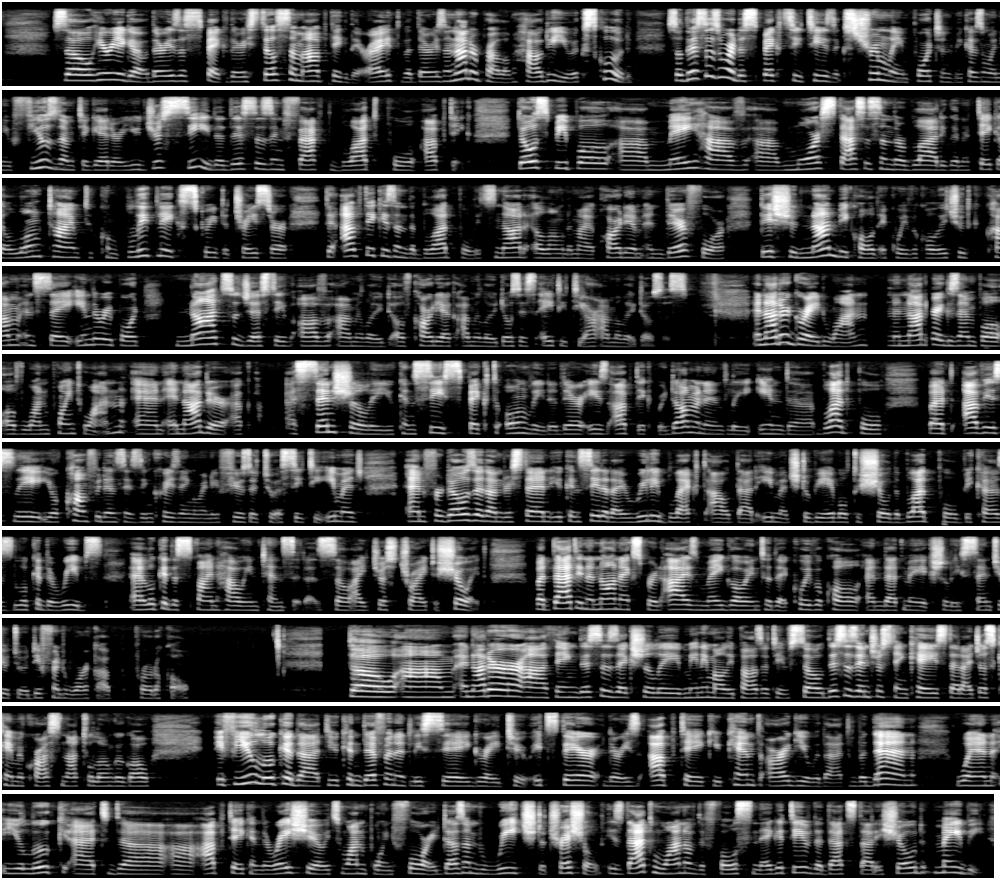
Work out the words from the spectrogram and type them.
So here you go. There is a SPECT. There is still some uptake there, right? But there is another problem. How do you exclude? So this is where the SPECT-CT is extremely important because when you fuse them together, you just see that this is in fact blood pool uptake. Those people uh, may have uh, more stasis in their blood. It's going to take a long time to completely excrete the tracer. The uptake is in the blood pool. It's not along the myocardium, and therefore this should not be called equivocal. It should come and say in the report not suggestive of amyloid, of cardiac amyloidosis, ATTR amyloidosis. Another grade one, and another example of 1.1, and another essentially you can see SPECT only that there is optic predominantly in the blood pool, but obviously your confidence is increasing when you fuse it to a CT image. And for those that understand, you can see that I really blacked out that image to be able to show the blood pool because look at the ribs, uh, look at the spine, how intense it is. So I just try to show it. But that in a non-expert eyes may go into the equivocal and that may actually send you to a different workup protocol. So um, another uh, thing, this is actually minimally positive. So this is interesting case that I just came across not too long ago. If you look at that, you can definitely say grade two. It's there, there is uptake, you can't argue with that. But then when you look at the uh, uptake and the ratio, it's 1.4. It doesn't reach the threshold. Is that one of the false negative that that study showed? Maybe.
